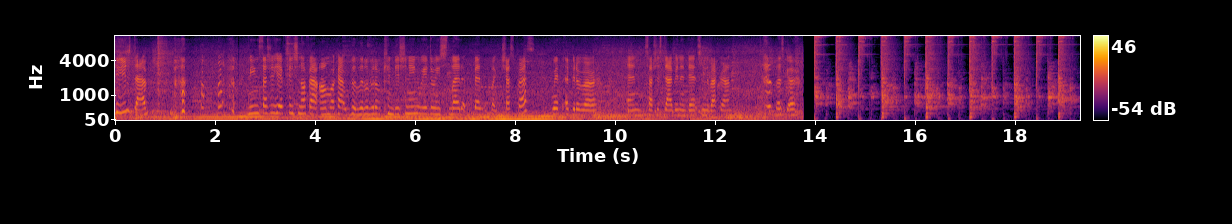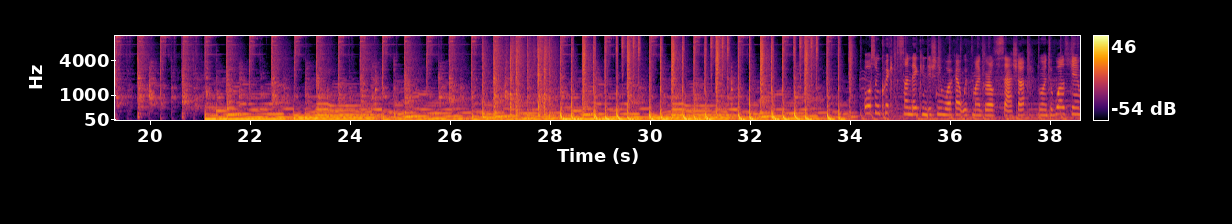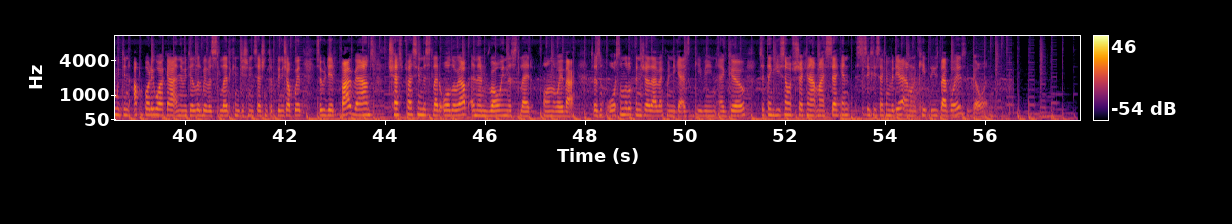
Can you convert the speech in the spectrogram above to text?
Did you just dab? Me and Sasha here finishing off our arm workout with a little bit of conditioning. We are doing sled bent like chest press with a bit of a and Sasha's dabbing and dancing in the background. Let's go. Awesome quick Sunday conditioning workout with my girl Sasha. We went to World's Gym, we did an upper body workout, and then we did a little bit of a sled conditioning session to finish off with. So we did five rounds, chest pressing the sled all the way up, and then rowing the sled on the way back. So it's an awesome little finisher that I recommend you guys giving a go. So thank you so much for checking out my second 60 second video. I'm gonna keep these bad boys going.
